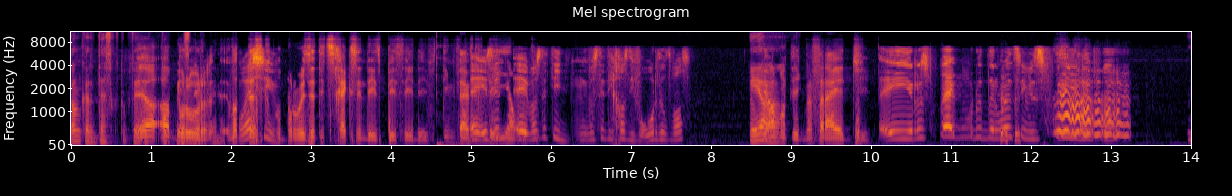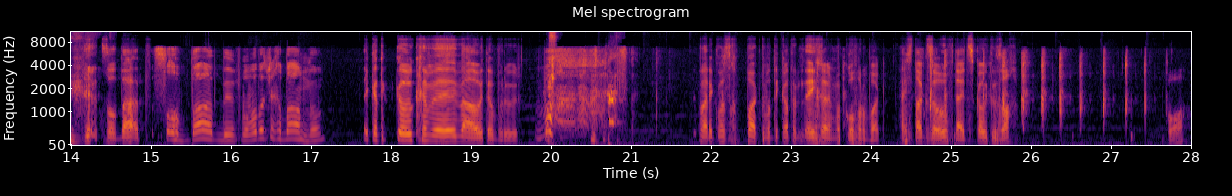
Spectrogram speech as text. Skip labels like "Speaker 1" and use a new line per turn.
kanker desktop tegen
Ja, ah, broer. Wat
Hoe is
broer? Er iets geks in deze PC, Dave. 1050
Hey, is was, dit die, was dit die gast die veroordeeld was?
Ja,
Ja, man, ik ben vrij G.
Hey, respect broeder, mensen is free.
Soldaat.
Soldaat, niffel. Wat had je gedaan dan?
Ik had een kook in mijn auto, broer. Maar ik was gepakt, want ik had een neger in mijn kofferbak. Hij stak zijn hoofd uit, Scout zag.
Wat?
